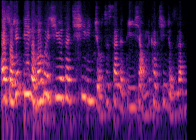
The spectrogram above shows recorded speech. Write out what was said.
来，首先第一个合会契约在七零九至三的第一项，我们来看七零九至三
